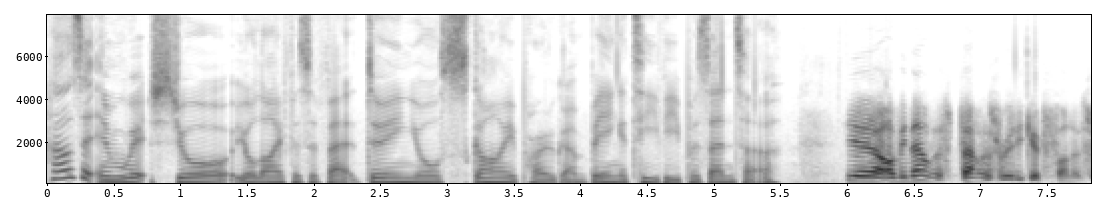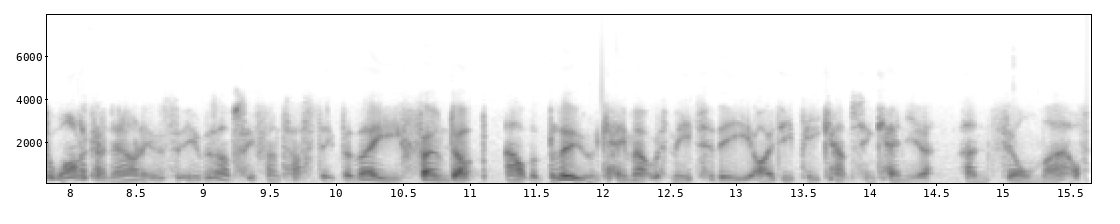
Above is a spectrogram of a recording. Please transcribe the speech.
How's it enriched your, your life as a vet doing your Sky program, being a TV presenter? Yeah, I mean that was that was really good fun. It's a while ago now, and it was it was absolutely fantastic. But they phoned up out the blue and came out with me to the IDP camps in Kenya and filmed that off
